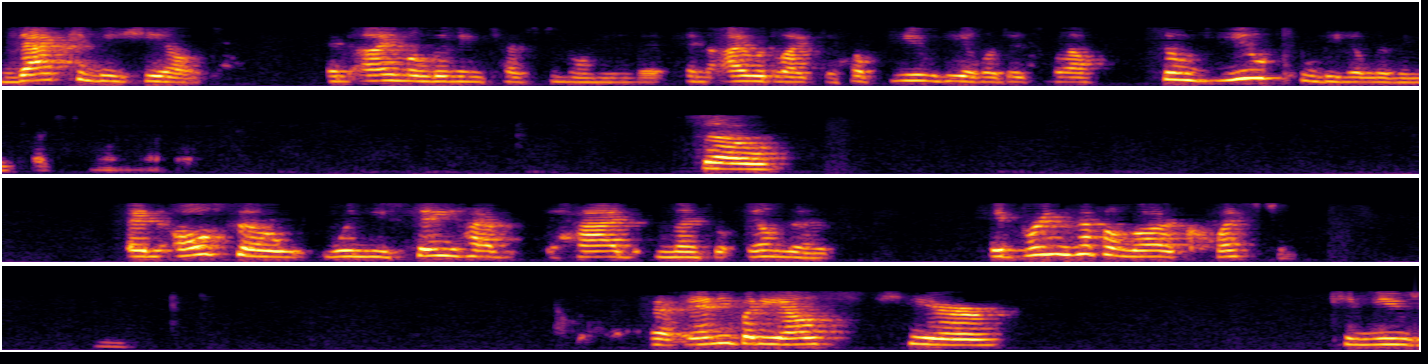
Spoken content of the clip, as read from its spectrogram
that can be healed. And I'm a living testimony of it. And I would like to help you heal it as well, so you can be a living testimony of it. So, and also when you say you have had mental illness, it brings up a lot of questions. Uh, anybody else here, can you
